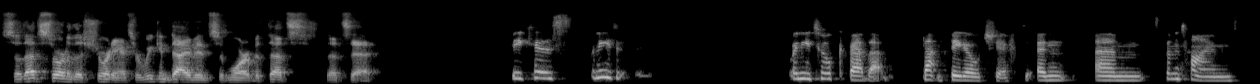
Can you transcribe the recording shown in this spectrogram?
so that's sort of the short answer we can dive in some more but that's that's it because when you when you talk about that that big old shift and um sometimes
